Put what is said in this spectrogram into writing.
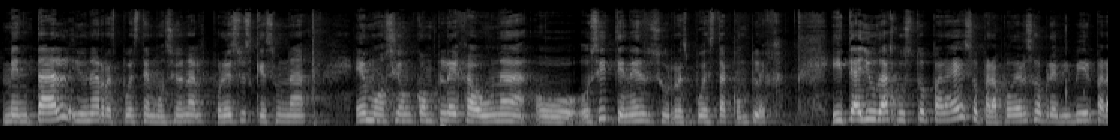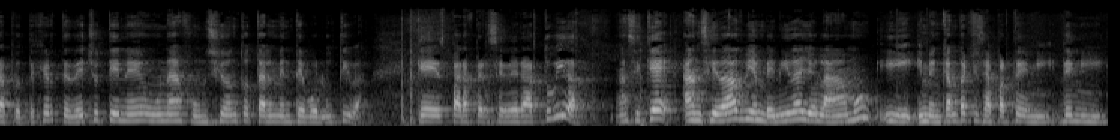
mental y una respuesta emocional. Por eso es que es una emoción compleja o una, o, o sí, tiene su respuesta compleja. Y te ayuda justo para eso, para poder sobrevivir, para protegerte. De hecho, tiene una función totalmente evolutiva, que es para perseverar tu vida. Así que ansiedad, bienvenida, yo la amo y, y me encanta que sea parte de mi, de, mi,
